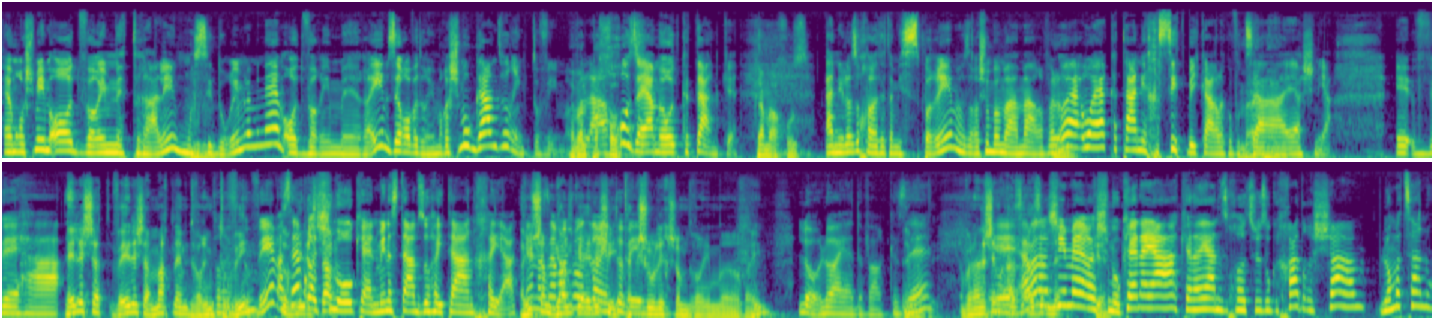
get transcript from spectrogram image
הם רושמים עוד דברים ניטרליים, Mhm. כמו סידורים למיניהם, עוד דברים אה, רעים, זה רוב הדברים. הם רשמו גם דברים טובים, אבל אבל פחות. האחוז היה מאוד קטן, כן. כמה אחוז? אני לא זוכרת את המספרים, אבל זה רשום במאמר, אבל הוא היה- הוא היה קטן יחסית בעיקר לקבוצה. השנייה. אה, וה... אלה שאת, ואלה שאמרת להם דברים דברים טובים? טובים, טוב, אז הם רשמו, כן, מן הסתם זו הייתה ההנחיה, כן, היו אז שם הם גם כאלה. שהתעקשו לרשום דברים אה, רעים? לא, לא היה דבר כזה. אבל אנשים... אה, אז- אבל אז הם- אנשים אה, כן, רשמו, כן היה, כן היה, אני זוכרת שזוג אחד רשם, לא מצאנו,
